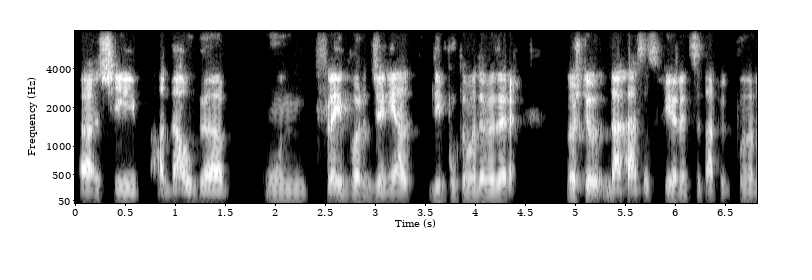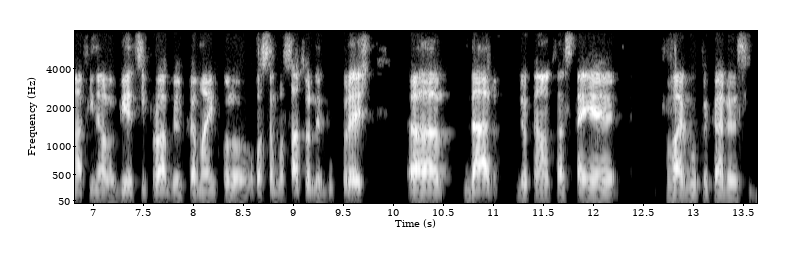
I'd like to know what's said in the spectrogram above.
uh, și adaugă un flavor genial din punctul meu de vedere. Nu știu dacă asta să fie rețeta până la finalul vieții, probabil că mai încolo o să mă satur de București, uh, dar deocamdată asta e vibe-ul pe care îl simt.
